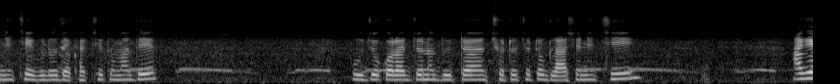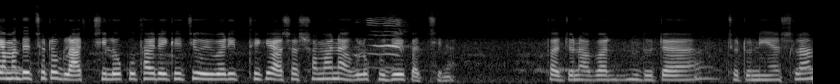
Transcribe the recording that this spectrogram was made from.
এনেছি, এগুলো দেখাচ্ছি তোমাদের। পুজো করার জন্য দুইটা ছোট ছোট গ্লাস এনেছি। আগে আমাদের ছোট গ্লাস ছিল, কোথায় রেখেছি ওই বাড়ির থেকে আসার সময় না এগুলো খুঁজেই পাচ্ছি না। তার জন্য আবার দুটা ছোট নিয়ে আসলাম।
